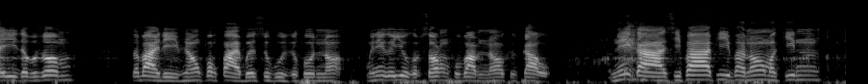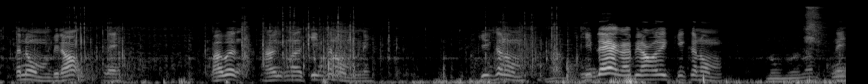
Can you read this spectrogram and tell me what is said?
ายดีท่านผู้ชมสบายดีพี่น้องป้องป่ายเบิร์ดสุขุสุคนเนาะมื้อนี้ก็อยู่กับซ่องผู้บ่ำเนาะคือเก่าวันนี่กาสิพาพี่พาน้องมากินขนมพี่น้องนี่มาเบิ่งมามากินขนมนี่กินขนมคลิปแรกเลยพี่น้องเอ้ยกินขนมนมแล้วน้ำนี่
